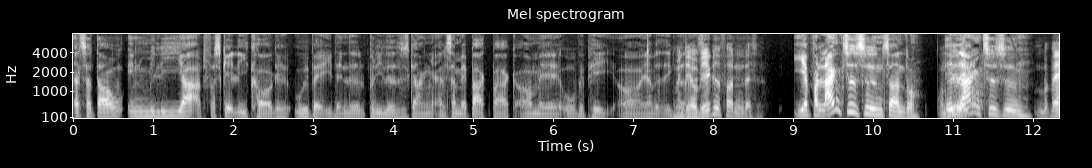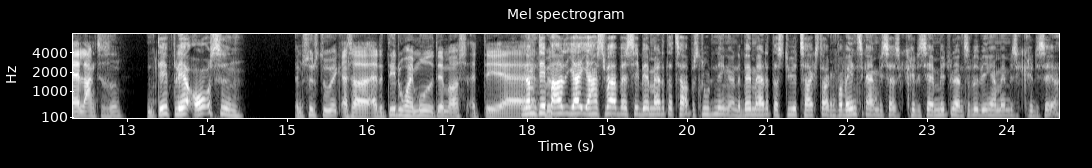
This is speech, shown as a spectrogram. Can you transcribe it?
altså der er jo en milliard forskellige kokke ude bag i den på de ledelsesgange, altså med Bak Bak og med OVP, og jeg ved ikke Men det har jo altså. virket for den, Lasse. Ja, for lang tid siden, Sandro. Om det er det lang tid siden. Hvad er lang tid siden? Det er flere år siden. Jamen, synes du ikke, altså er det det, du har imod dem også, at det er... Nå, men det er bare, jeg, jeg har svært ved at se, hvem er det, der tager beslutningerne. Hvem er det, der styrer takstokken? For hver eneste gang, vi så skal kritisere Midtjylland, så ved vi ikke engang, hvem vi skal kritisere.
